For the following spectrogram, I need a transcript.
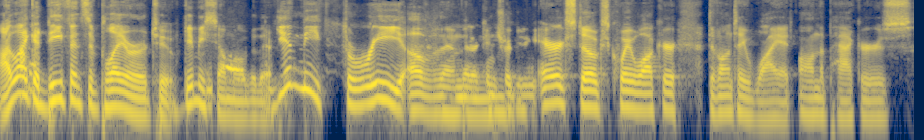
I like a defensive player or two. Give me some over there. Give me three of them that are Mm. contributing. Eric Stokes, Quay Walker, Devonte Wyatt on the Packers,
